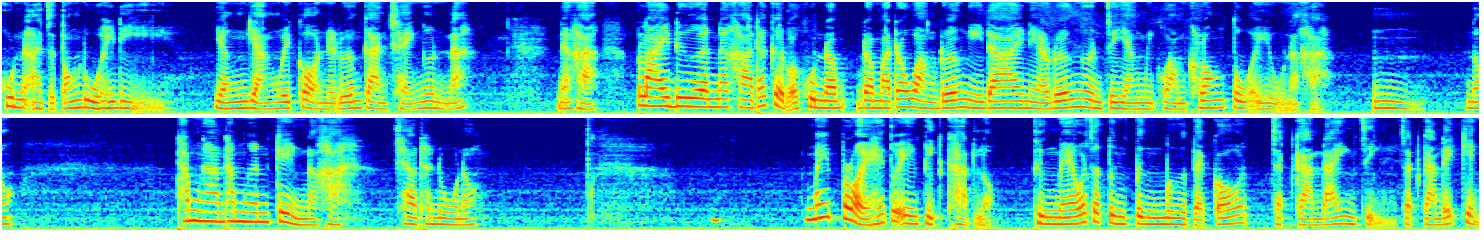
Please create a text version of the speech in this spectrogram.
คุณอาจจะต้องดูให้ดี ยังยังไว้ก่อนในเรื่องการใช้เงินนะนะคะ ปลายเดือนนะคะ ถ้าเกิดว่าคุณระมัดระวังเรื่องนี้ได้เนี่ย เรื่องเงินจะยังมีความคล่องตัวอยู่นะคะ อืมเนาะทำงานทำเงินเก่งนะคะ ชาวธนูเนาะไม่ปล่อยให้ตัวเองติดขัดหรอก ถึงแม้ว่าจะตึงๆมือแต่ก็จัดการได้จริง ๆ จัดการได้เก่ง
